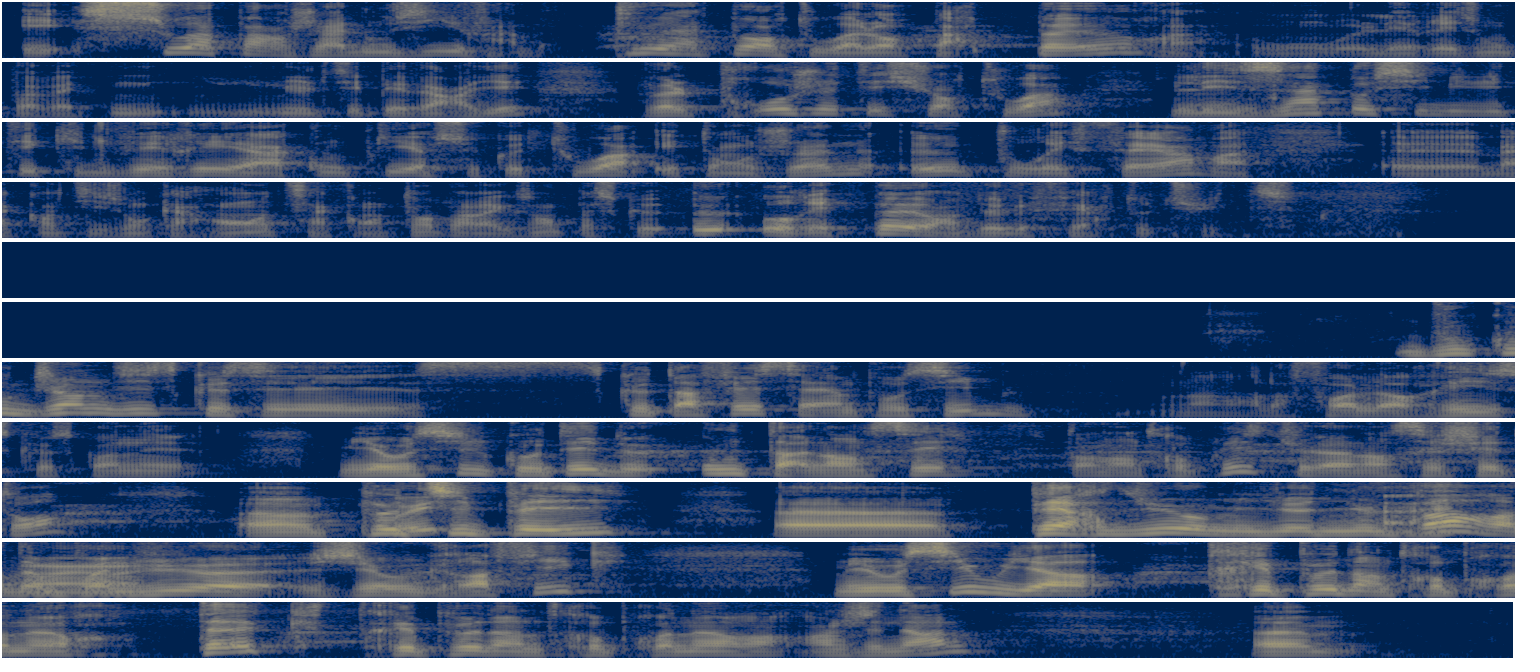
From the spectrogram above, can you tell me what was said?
Et soit par jalousie, peu importe, ou alors par peur, les raisons peuvent être multiples et variées, veulent projeter sur toi les impossibilités qu'ils verraient à accomplir ce que toi, étant jeune, eux pourraient faire euh, bah, quand ils ont 40, 50 ans par exemple, parce qu'eux auraient peur de le faire tout de suite. Beaucoup de gens disent que ce que tu as fait, c'est impossible. À la fois leur risque, ce qu'on est. Mais il y a aussi le côté de où tu as lancé ton entreprise. Tu l'as lancé chez toi. Un petit Oui. pays euh, perdu au milieu de nulle part d'un Ouais, point de vue euh, géographique, mais aussi où il y a très peu d'entrepreneurs tech, très peu d'entrepreneurs en général. Euh,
